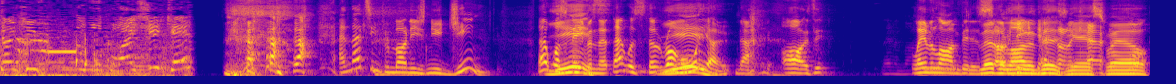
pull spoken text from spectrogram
Don't you walk away. She can. And that's him promoting his new gin. That wasn't Yes. even that. That was the wrong Yeah. audio. No. Oh, is it? Lemon lime bitters. Lemon sorry. lime and Yeah, biz, on a yes. carrot Well,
